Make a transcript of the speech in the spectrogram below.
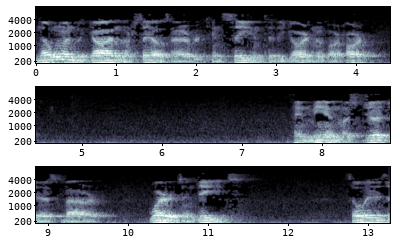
No one but God and ourselves, however, can see into the garden of our heart. And men must judge us by our words and deeds. So it is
